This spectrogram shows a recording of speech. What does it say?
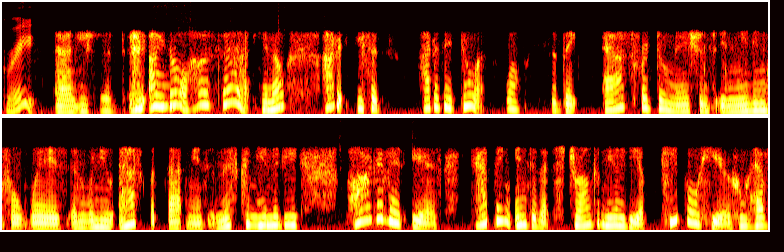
Great. And he said, I know, how's that? You know, how did, he said, how did they do it? Well, said they ask for donations in meaningful ways. And when you ask what that means in this community, part of it is tapping into that strong community of people here who have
